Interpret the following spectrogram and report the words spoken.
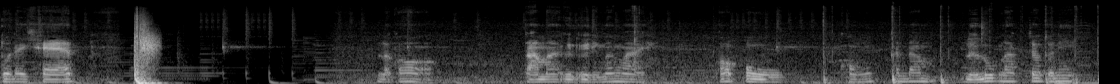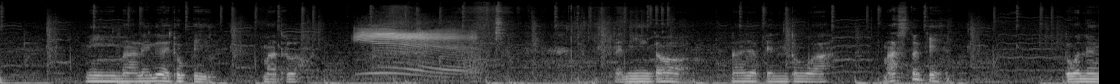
ตัวไดแคสแล้วก็ตามมาอื่นๆอีกมากมาย เพราะปู่ของกันดั้มหรือลูกรักเจ้าตัวนี้ มีมาเรื่อยๆ ทุกปีมาตลอด แต่นี่ก็น่าจะเป็นตัว Master Gate ตัวหนึ่ง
